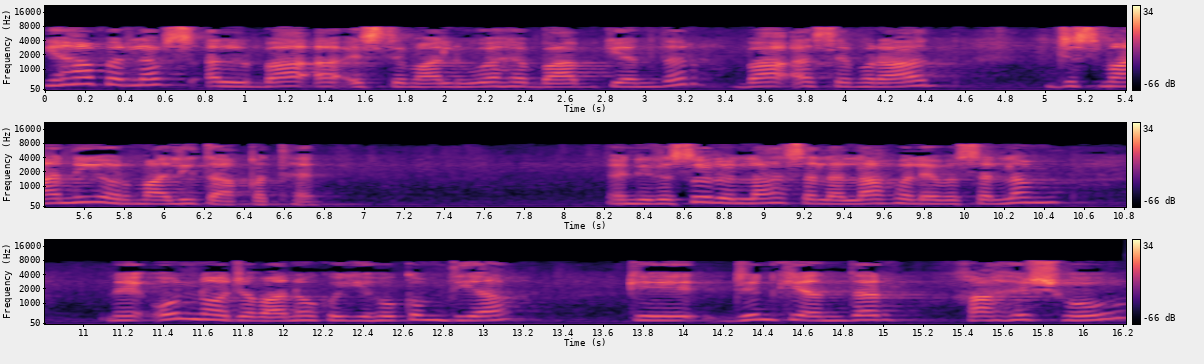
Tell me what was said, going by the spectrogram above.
یہاں پر لفظ البا استعمال ہوا ہے باب کے اندر۔ با سے مراد جسمانی اور مالی طاقت ہے۔ یعنی رسول اللہ صلی اللہ علیہ وسلم نے ان نوجوانوں کو یہ حکم دیا کہ جن کے اندر خواہش ہو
